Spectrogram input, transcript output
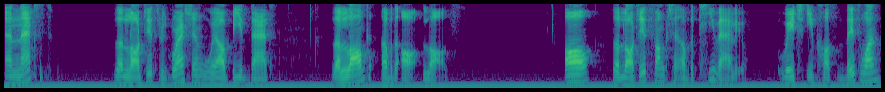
And next, the logistic regression will be that the log of the odds or the logistic function of the p-value which equals this one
